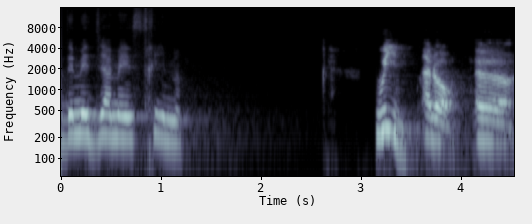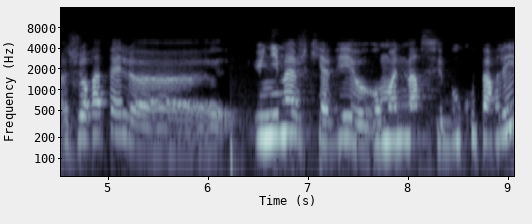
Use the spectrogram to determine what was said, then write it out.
des médias mainstream. Oui, alors je rappelle une image qui avait au mois de mars fait beaucoup parler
